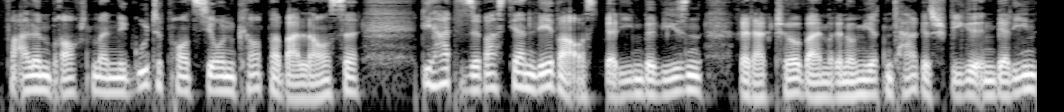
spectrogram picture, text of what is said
Vor allem braucht man eine gute Portion Körperbalance. Die hat Sebastian Leber aus Berlin bewiesen, Redakteur beim renommierten Tagesspiegel in Berlin.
